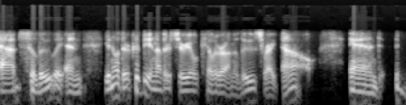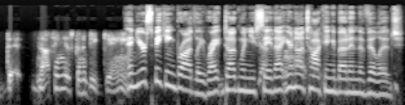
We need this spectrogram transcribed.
Absolutely. And, you know, there could be another serial killer on the loose right now. And th- nothing is going to be gained. And you're speaking broadly, right, Doug? When you yes, say that, broadly. you're not talking about in the village.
